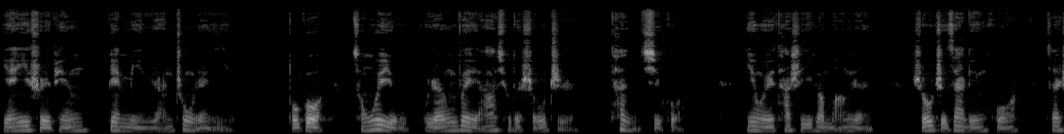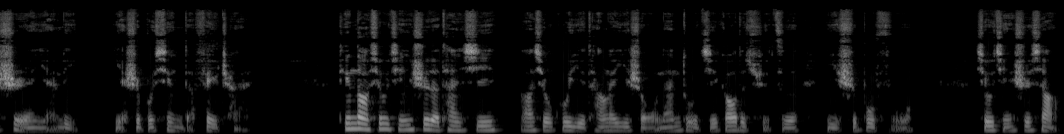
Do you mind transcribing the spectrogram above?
演艺水平便泯然众人矣。不过，从未有人为阿秀的手指叹气过，因为他是一个盲人。手指再灵活，在世人眼里也是不幸的废柴。听到修琴师的叹息，阿秀故意弹了一首难度极高的曲子，以示不服。修琴师笑，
